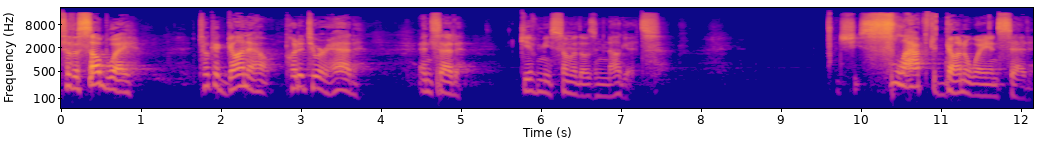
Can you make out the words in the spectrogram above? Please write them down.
to the subway, took a gun out, put it to her head, and said, Give me some of those nuggets. And she slapped the gun away and said,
